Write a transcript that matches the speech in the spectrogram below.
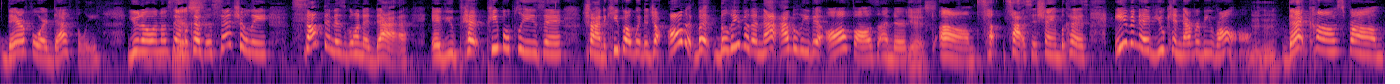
therefore deathly. You know what I'm saying? Yes. Because essentially something is going to die if you pe- people pleasing, trying to keep up with the job. All the, but believe it or not, I believe it all falls under Yes. um to- toxic shame because even if you can never be wrong, Mm-hmm. that comes from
